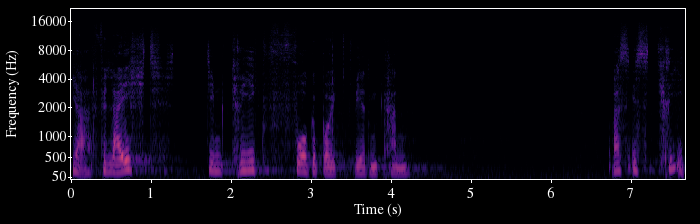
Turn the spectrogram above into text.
ja, vielleicht dem Krieg vorgebeugt werden kann. Was ist Krieg?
